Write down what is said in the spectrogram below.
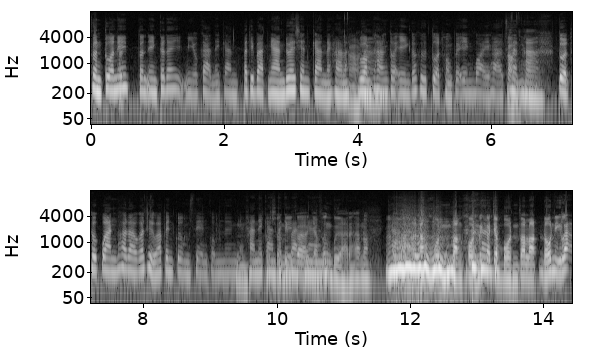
ส่วนตัวนี้ตนเองก็ได้มีโอกาสในการปฏิบัติงานด้วยเช่นกันนะคะอ่ารวมทั้งตัวเองก็คือตรวจของตัวเองบ่อยค่ะอาจารย์ค่ะตรวจทุกวันเพราะเราก็ถือว่าเป็นกลุ่มเสี่ยงกลุ่มหนึ่งนะคะในการช่ปวงฏินี้บัติก็งานอย่าเพิ่งเบื่อนะครับเนาะอืมบางคนบางคนนี่ก็จะบ่นตลอดโดนอีกแล้ว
